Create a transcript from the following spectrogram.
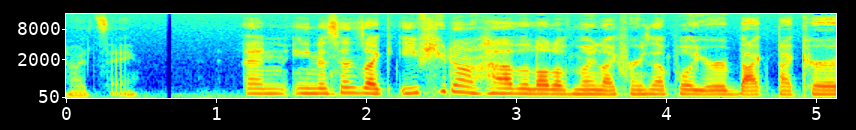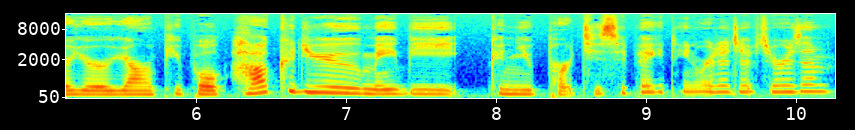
I would say. And in a sense, like if you don't have a lot of money, like for example, you're a backpacker, you're young people, how could you maybe can you participate in regenerative tourism?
